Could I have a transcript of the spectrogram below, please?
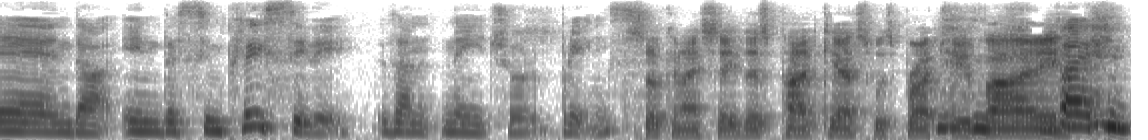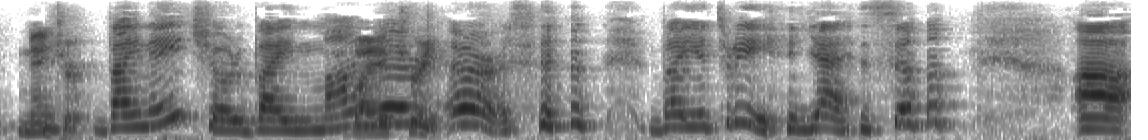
and uh, in the simplicity that nature brings. So can I say this podcast was brought to you by, By nature? by nature, by Mother By a tree. Earth, by a tree, yes. uh,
